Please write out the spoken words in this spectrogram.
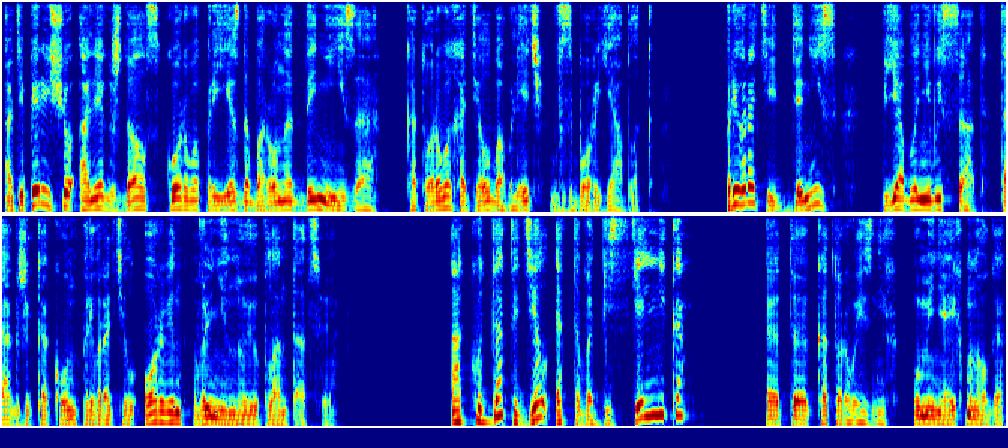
А теперь еще Олег ждал скорого приезда барона Дениза, которого хотел вовлечь в сбор яблок. Превратить Денис в яблоневый сад, так же, как он превратил Орвин в льняную плантацию. «А куда ты дел этого бездельника?» «Это которого из них? У меня их много».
